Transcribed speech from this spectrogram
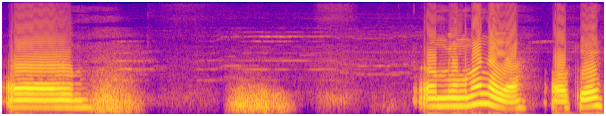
Em, em, yang mana ya? Oke.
